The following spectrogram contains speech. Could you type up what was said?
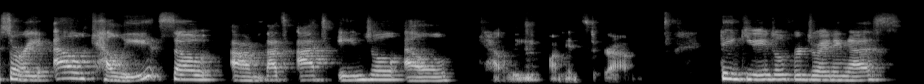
Sorry, L Kelly. So um, that's at Angel L Kelly on Instagram. Thank you, Angel, for joining us.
